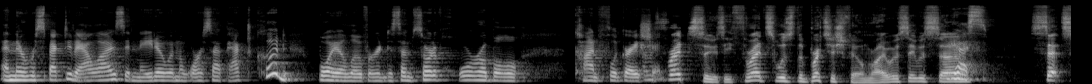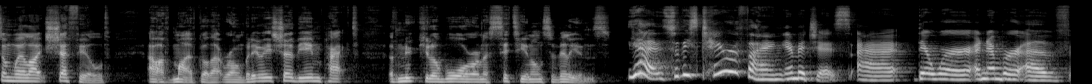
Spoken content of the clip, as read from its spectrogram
and their respective allies in NATO and the Warsaw Pact could boil over into some sort of horrible conflagration. And Threads, Susie. Threads was the British film, right? It was it was um, yes. set somewhere like Sheffield. Oh, I might have got that wrong, but it showed the impact of nuclear war on a city and on civilians. Yeah, so these terrifying images. Uh, there were a number of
